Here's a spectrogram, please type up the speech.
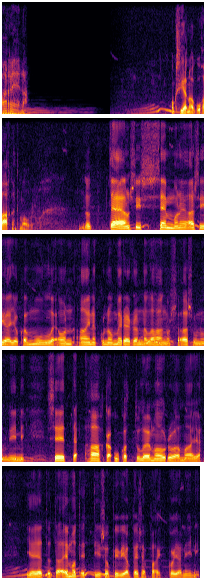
Areena. Onko hienoa, kun haahkat mourua? No tämä on siis semmoinen asia, joka mulle on aina, kun on merenrannalla Hangossa asunut, niin, niin se, että haahkaukot tulee mouruamaan ja, ja, ja tota, emotettiin sopivia pesäpaikkoja, niin, niin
